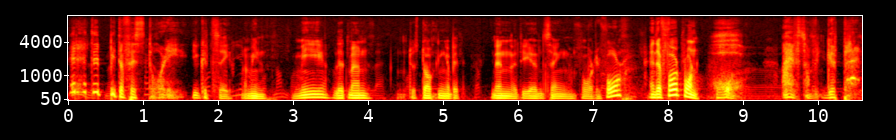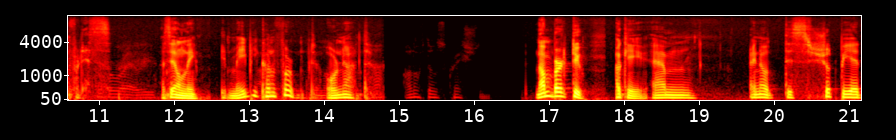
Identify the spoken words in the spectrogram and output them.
it had a bit of a story, you could say. I mean, me, Litman, just talking a bit. Then at the end saying 44. And the fourth one, oh, I have something good planned for this. I say only, it may be confirmed or not. Number two. Okay, um, I know this should be a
